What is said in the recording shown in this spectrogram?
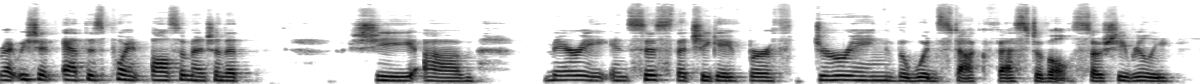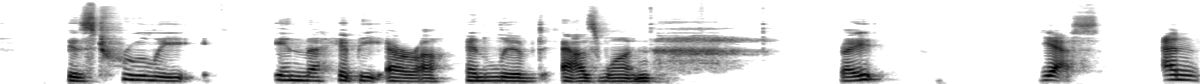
Right. We should at this point also mention that she, um, Mary insists that she gave birth during the Woodstock Festival. So she really is truly in the hippie era and lived as one. Right? Yes. And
